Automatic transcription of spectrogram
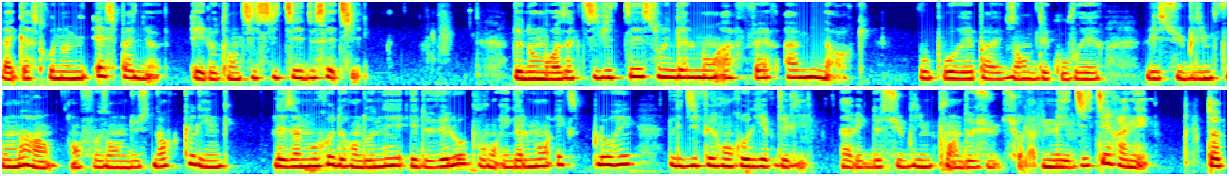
la gastronomie espagnole et l'authenticité de cette île. De nombreuses activités sont également à faire à Minorque. Vous pourrez par exemple découvrir les sublimes fonds marins en faisant du snorkeling. Les amoureux de randonnée et de vélo pourront également explorer les différents reliefs de l'île, avec de sublimes points de vue sur la Méditerranée. Top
